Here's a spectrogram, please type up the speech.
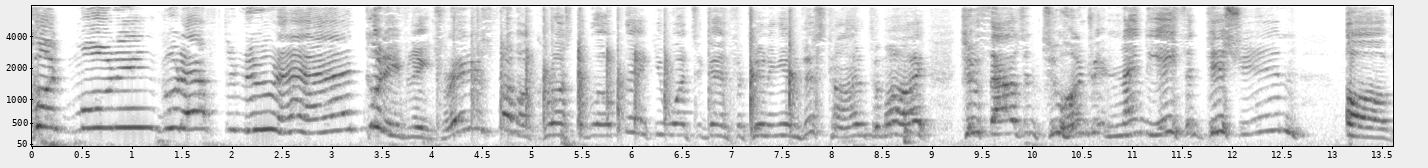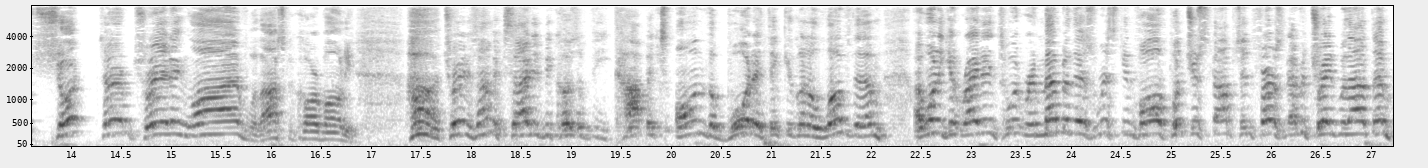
Good morning, good afternoon, and good evening, traders from across the globe. Thank you once again for tuning in this time to my 2298th edition of Short Term Trading Live with Oscar Carboni. Ah, traders, I'm excited because of the topics on the board. I think you're going to love them. I want to get right into it. Remember, there's risk involved. Put your stops in first. Never trade without them.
